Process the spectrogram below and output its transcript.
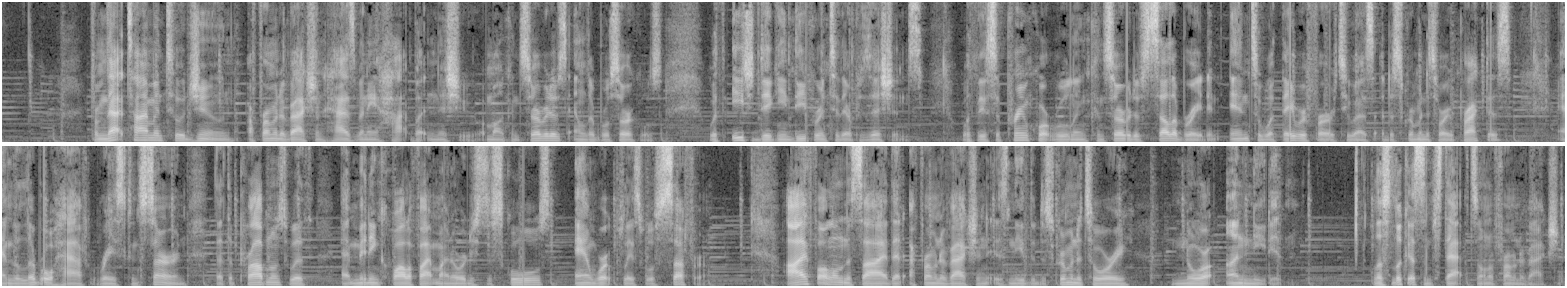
From that time until June, affirmative action has been a hot button issue among conservatives and liberal circles, with each digging deeper into their positions. With the Supreme Court ruling, conservatives celebrate an end to what they refer to as a discriminatory practice, and the liberal half raised concern that the problems with admitting qualified minorities to schools and workplace will suffer. I fall on the side that affirmative action is neither discriminatory nor unneeded. Let's look at some stats on affirmative action.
